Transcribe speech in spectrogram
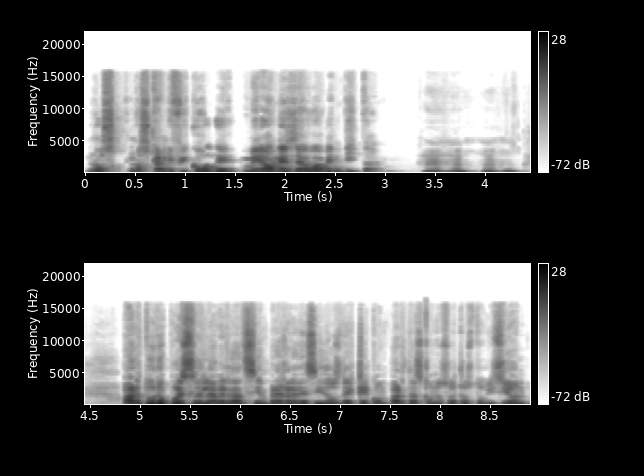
los, los calificó de meones de agua bendita. Arturo, pues la verdad siempre agradecidos de que compartas con nosotros tu visión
